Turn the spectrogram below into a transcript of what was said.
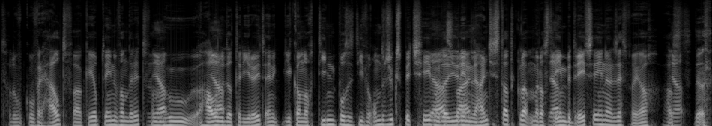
het gaat ook over geld vaak hè, op het einde van de rit. Van Ja. Hoe halen Ja. we dat er hieruit? En je kan nog tien positieve onderzoekspitch geven, dat iedereen in de handjes staat te klappen, maar als er één bedrijfseigenaar zegt van ja, gast, dat-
